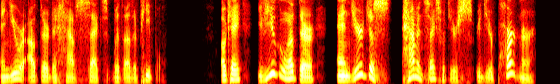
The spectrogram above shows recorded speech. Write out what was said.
and you are out there to have sex with other people. Okay, if you go out there and you're just having sex with your with your partner,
